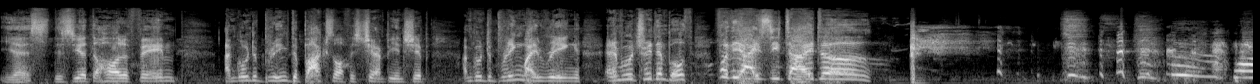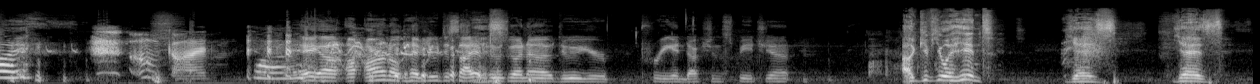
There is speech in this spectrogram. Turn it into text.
Yes, this year at the Hall of Fame, I'm going to bring the Box Office Championship, I'm going to bring my ring, and I'm going to trade them both for the IC title! Why? Oh God. Hey, uh, Arnold, have you decided who's going to do your pre-induction speech yet? I'll give you a hint. Yes. Yes.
